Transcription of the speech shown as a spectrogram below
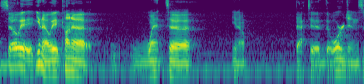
So it, you know, it kind of went to, you know, back to the origins.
